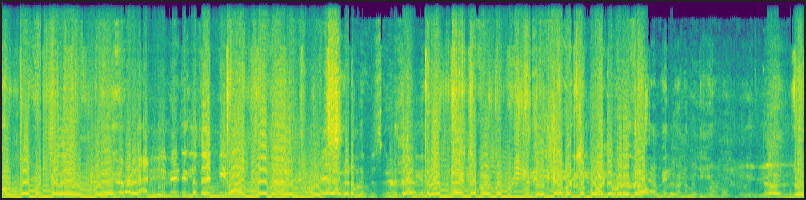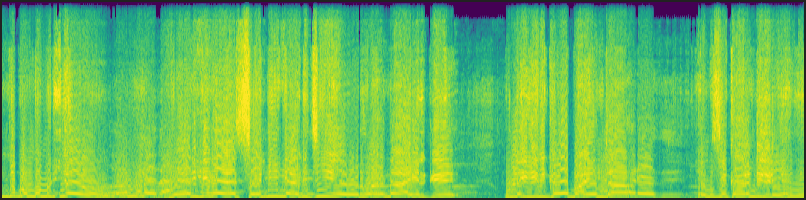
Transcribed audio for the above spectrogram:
பொங்கி முடியல எங்க? தண்ணி வீட்டுக்குள்ள தண்ணி. தண்ணி தான் நனைஞ்சு போச்சு. பொங்க எங்க பொங்க முடியும்? தெளிக்காப்பட்டில் போட்ட அது எங்க பொங்க முடியும்? ஏற்கனவே செடிங்க அடிச்சு ஒரு வாரம் தான் ஆயிருக்கு. உள்ள இருக்கவே பயம்தான். கரண்ட் கிடையாது.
